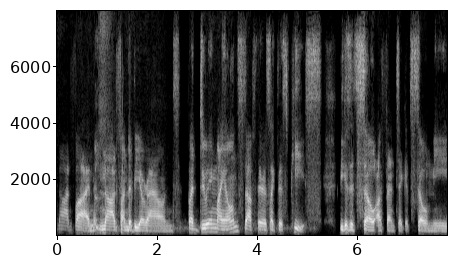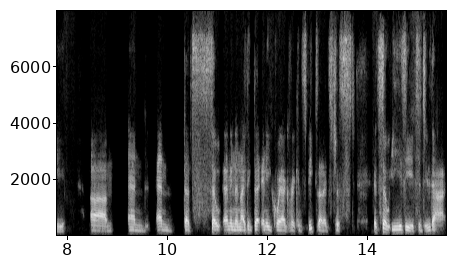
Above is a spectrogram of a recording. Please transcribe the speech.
not fun, not fun to be around. But doing my own stuff, there's like this piece because it's so authentic, it's so me, um, and and that's so. I mean, and I think that any choreographer can speak to that. It's just, it's so easy to do that.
